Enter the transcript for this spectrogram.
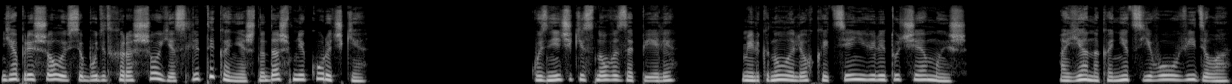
Я пришел и все будет хорошо, если ты, конечно, дашь мне курочки». Кузнечики снова запели. Мелькнула легкой тенью летучая мышь. А я, наконец, его увидела.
